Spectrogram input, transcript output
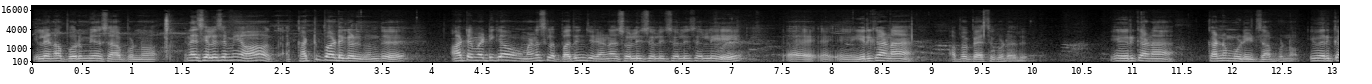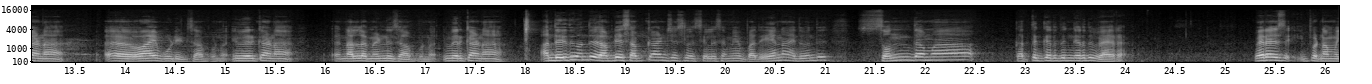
இல்லைன்னா பொறுமையாக சாப்பிட்ணும். ஏன்னா சில சமயம் கட்டுப்பாடுகள் வந்து ஆட்டோமேட்டிக்காக அவங்க மனசில் பதிஞ்சிடும் ஏன்னா சொல்லி சொல்லி சொல்லி சொல்லி இருக்கானா? அப்போ பேசக்கூடாது. இவன் இருக்கானா? கண்ணை மூடிட்டு சாப்பிட்ணும். இவன் இருக்கானா? வாயை மூடிட்டு சாப்பிட்ணும். இவன் இருக்கானா? நல்ல மென்று சாப்பிட்ணும். இவன் இருக்கானா? அந்த இது வந்து அப்படியே சப்கான்ஷியஸில் சில சமயம் பார்த்து ஏன்னா இது வந்து சொந்தமாக கற்றுக்கிறதுங்கிறது வேறு. வேற இப்போ நம்ம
